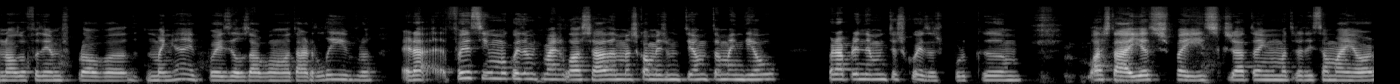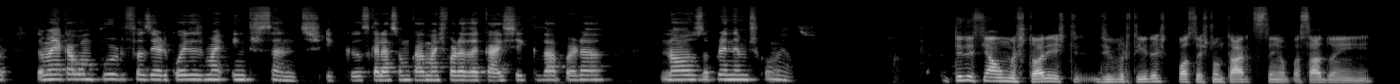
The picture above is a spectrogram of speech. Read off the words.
nós ou fazíamos prova de manhã e depois eles davam a tarde livre. Era, foi assim uma coisa muito mais relaxada, mas que ao mesmo tempo também deu para aprender muitas coisas, porque lá está, esses países que já têm uma tradição maior também acabam por fazer coisas mais interessantes e que se calhar são um bocado mais fora da caixa e que dá para nós aprendemos com eles. Tens assim algumas histórias divertidas que possas contar que se tenham passado em,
